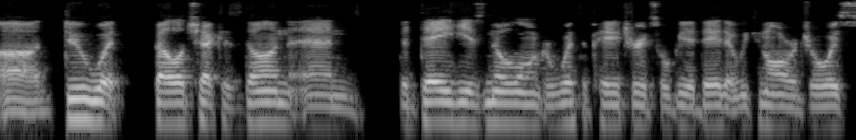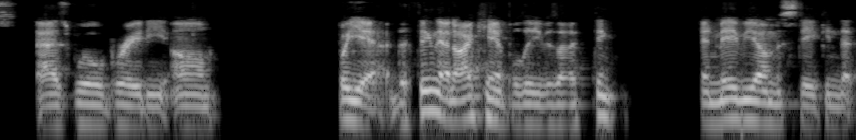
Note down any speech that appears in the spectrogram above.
uh, do what Belichick has done. And the day he is no longer with the Patriots will be a day that we can all rejoice, as will Brady. Um, but yeah, the thing that I can't believe is I think, and maybe I'm mistaken, that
